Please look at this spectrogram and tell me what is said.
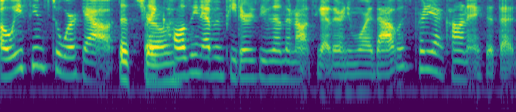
always seems to work out. That's true. Like true. Halsey and Evan Peters, even though they're not together anymore, that was pretty iconic. That that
